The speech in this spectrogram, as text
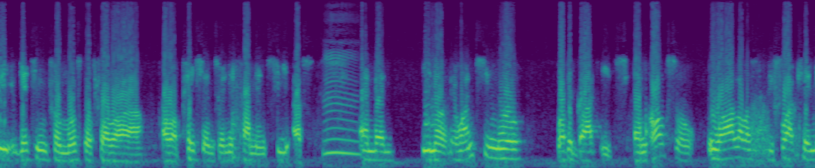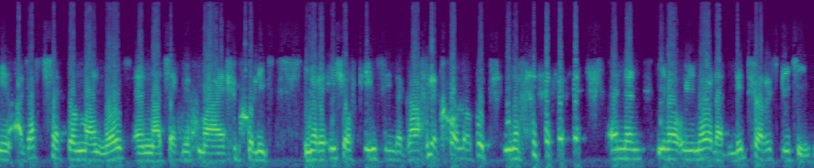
we're getting from most of our our patients when they come and see us. Hmm. And then, you know, they want to know what the gut is. And also, while I was before I came in, I just checked on my notes and I checked with my colleagues, you know, the issue of cleansing the gut, the colon, you know. and then, you know, we know that literally speaking,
